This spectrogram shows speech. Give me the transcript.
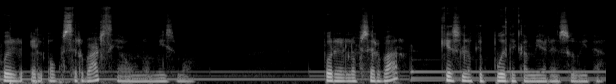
por el observarse a uno mismo, por el observar qué es lo que puede cambiar en su vida.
